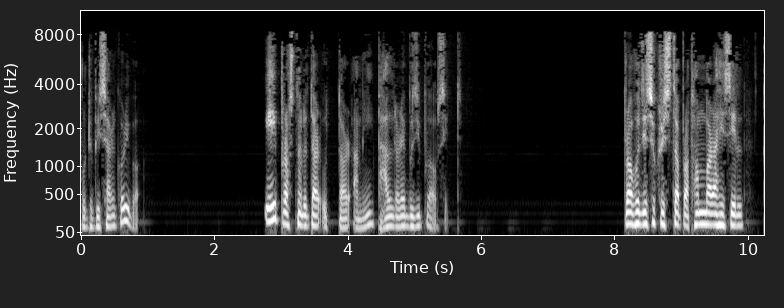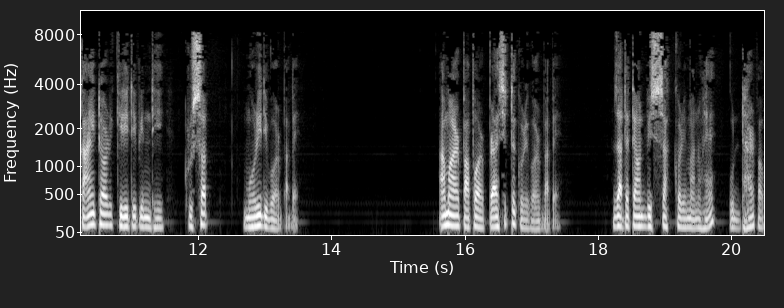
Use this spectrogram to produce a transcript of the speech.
সুধবিচাৰ কৰিব। এই প্ৰশ্ন দুটাৰ উত্তৰ আমি ভালদৰে বুজি পোৱা উচিত। প্ৰভু যীশুখ্ৰীষ্ট প্ৰথমবাৰ আহিছিল কাঁইটৰ কিৰিটি পিন্ধি ক্ৰুচত মৰি দিবৰ বাবে। আমাৰ পাপৰ প্ৰায়চিত্ৰ কৰিবৰ বাবে যাতে তেওঁত বিশ্বাস কৰি মানুহে উদ্ধাৰ পাব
